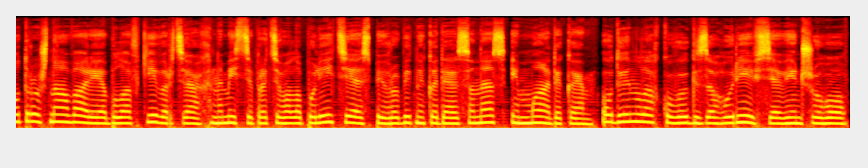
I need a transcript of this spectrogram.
Моторошна аварія була в Ківерцях. На місці працювала поліція, співробітники ДСНС і медики. Один легковик загорівся, в іншого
